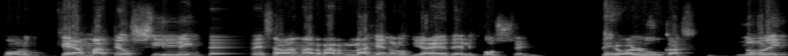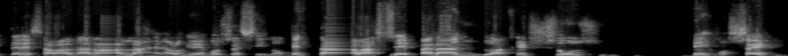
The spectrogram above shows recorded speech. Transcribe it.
por qué a Mateo sí le interesaba narrar la genealogía de José, pero a Lucas no le interesaba narrar la genealogía de José, sino que estaba separando a Jesús de José,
